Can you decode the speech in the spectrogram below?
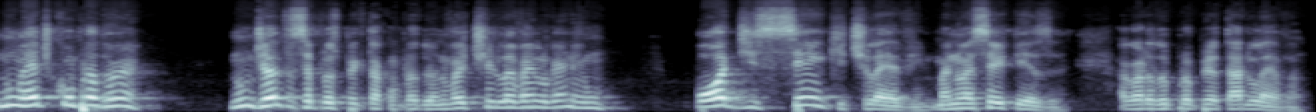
Não é de comprador. Não adianta você prospectar comprador, não vai te levar em lugar nenhum. Pode ser que te leve, mas não é certeza. Agora do proprietário leva.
